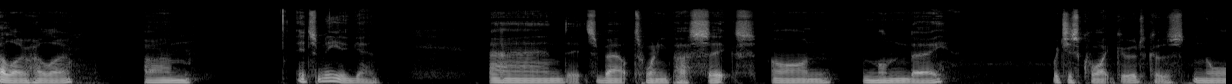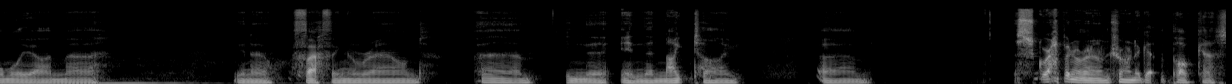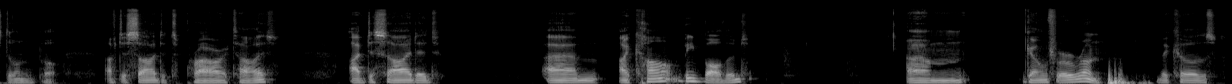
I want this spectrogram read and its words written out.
Hello, hello. Um, it's me again, and it's about twenty past six on Monday, which is quite good because normally I'm, uh, you know, faffing around um, in the in the night time, um, scrapping around trying to get the podcast done. But I've decided to prioritize. I've decided um, I can't be bothered um, going for a run because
